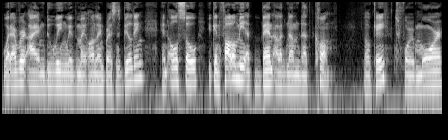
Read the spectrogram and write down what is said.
whatever i'm doing with my online presence building and also you can follow me at benalagnam.com Okay, for more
